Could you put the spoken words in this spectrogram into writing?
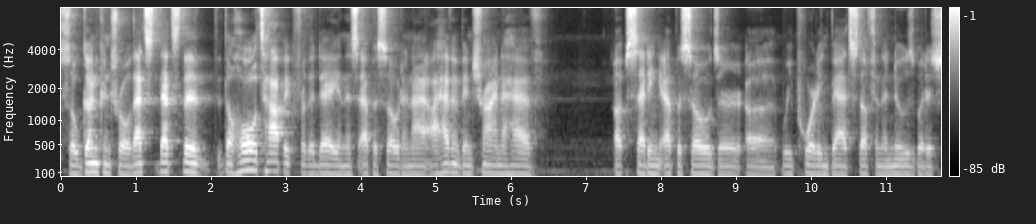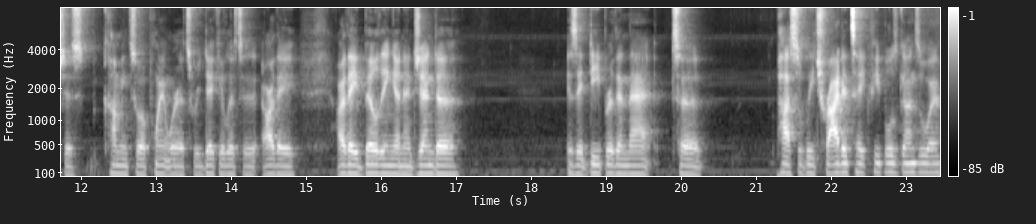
So gun control. That's that's the the whole topic for the day in this episode, and I, I haven't been trying to have upsetting episodes or uh, reporting bad stuff in the news, but it's just coming to a point where it's ridiculous. Are they are they building an agenda? Is it deeper than that to possibly try to take people's guns away?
